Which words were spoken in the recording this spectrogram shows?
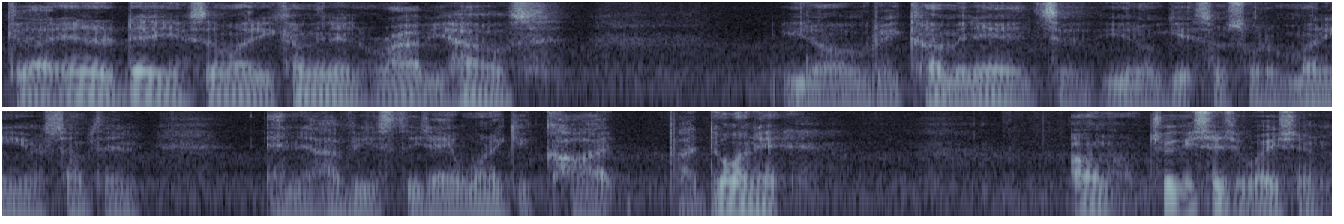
Because at the end of the day, if somebody coming in to rob your house, you know, they coming in to, you know, get some sort of money or something, and obviously they want to get caught by doing it. I don't know, tricky situation,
